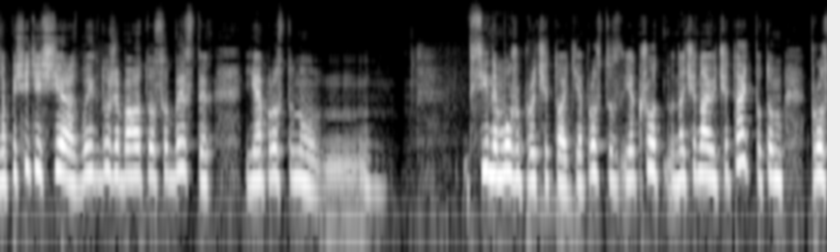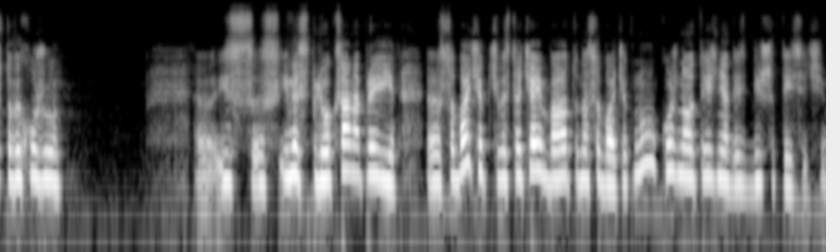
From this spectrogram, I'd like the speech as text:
Напишіть іще раз, бо їх дуже багато особистих. Я просто, ну, всі не можу прочитати. Я просто, якщо починаю читати, потім просто виходжу е, із, і не сплю. Оксана, привіт. Е, Собачок чи витрачаємо багато на собачок? Ну, кожного тижня десь більше тисячі.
